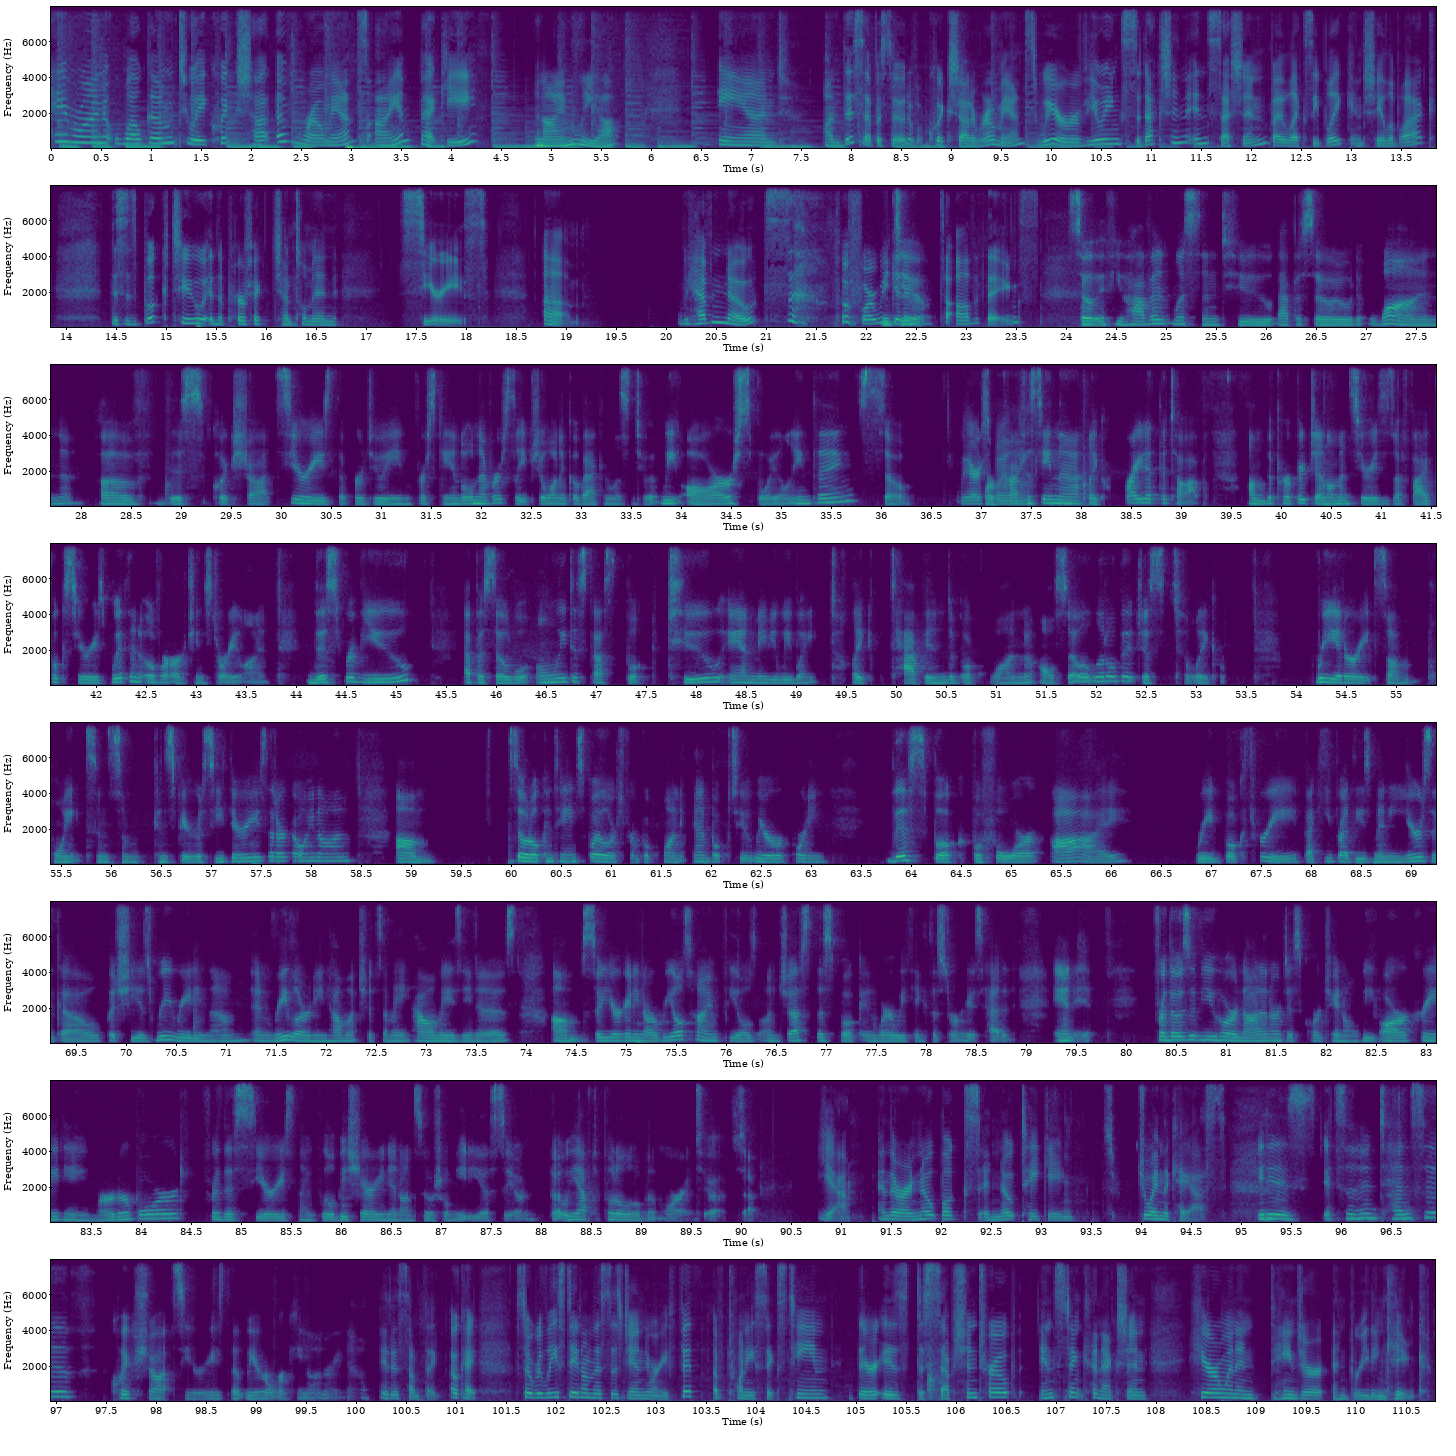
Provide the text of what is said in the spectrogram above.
Hey everyone, welcome to a quick shot of romance. I am Becky, And I'm Leah. and on this episode of A Quick Shot of Romance, we are reviewing Seduction in Session by Lexi Blake and Shayla Black. This is book two in the Perfect Gentleman series. Um, we have notes before we, We get do. into all the things. So if you haven't listened to episode one of this quick shot series that we're doing for Scandal Never Sleeps, you'll want to go back and listen to it. We are spoiling things. So We are we're spoiling. prefacing that like right at the top. Um, the Perfect Gentleman series is a five book series with an overarching storyline. This review episode we'll only discuss book two, and maybe we might like tap into book one also a little bit just to like reiterate some points and some conspiracy theories that are going on. Um, so it'll contain spoilers for book one and book two. We are recording this book before I read book three. Becky read these many years ago, but she is rereading them and relearning how much it's ama- how amazing it is. Um, so you're getting our real time feels on just this book and where we think the story is headed. And it, for those of you who are not in our Discord channel, we are creating a murder board for this series, and I will be sharing it on social media soon. But we have to put a little bit more into it. So Yeah. And there are notebooks and note taking. Join the chaos. it is it's an intensive quick shot series that we are working on right now. It is something. Okay. So release date on this is January 5th of 2016. There is deception trope, instant connection, heroine in danger, and breeding kink.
